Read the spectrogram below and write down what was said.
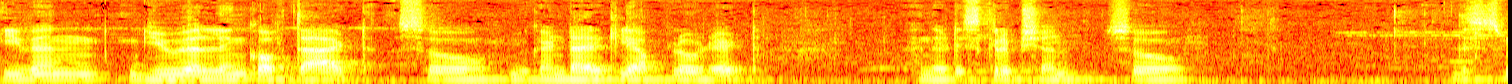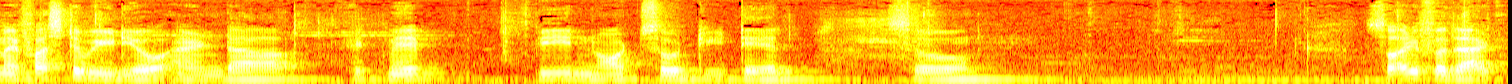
even give you a link of that. So you can directly upload it in the description. So this is my first video. And uh, it may be not so detailed. So sorry for that.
